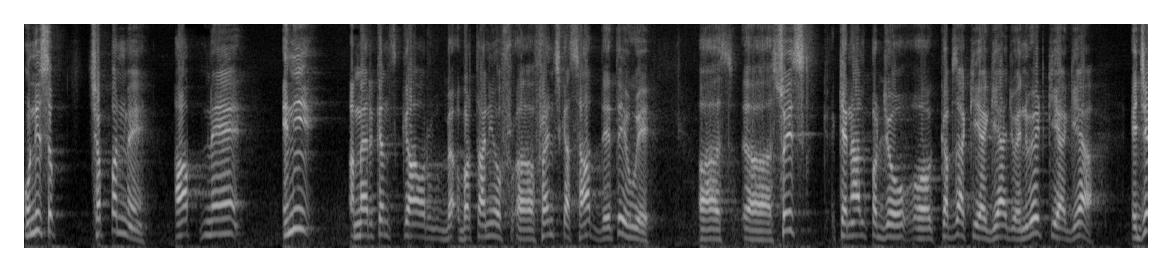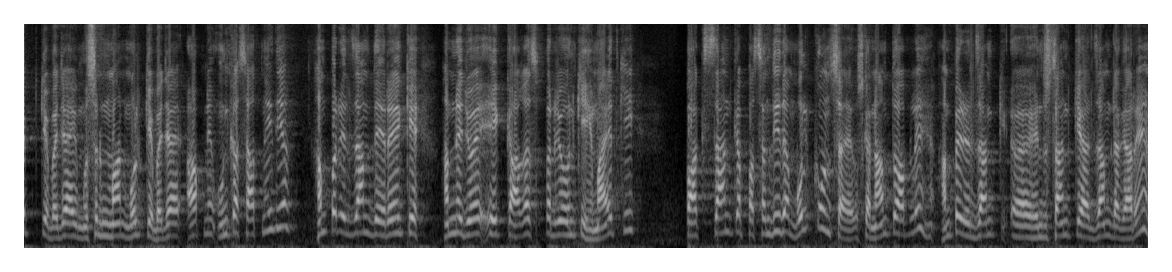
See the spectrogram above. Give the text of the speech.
انیس سو چھپن میں آپ نے انہی امریکنز کا اور برطانیہ اور فرینچ کا ساتھ دیتے ہوئے سوئس کینال پر جو قبضہ کیا گیا، جو انویٹ کیا گیا، ایجپٹ کے بجائے، مسلمان ملک کے بجائے، آپ نے ان کا ساتھ نہیں دیا؟ ہم پر الزام دے رہے ہیں کہ ہم نے جو ہے، ایک کاغذ پر جو ان کی حمایت کی، پاکستان کا پسندیدہ ملک کون سا ہے؟ اس کا نام تو آپ لیں، ہم پر الزام ہندوستان کے الزام لگا رہے ہیں۔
